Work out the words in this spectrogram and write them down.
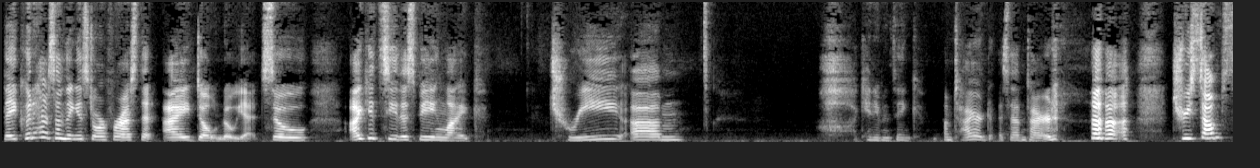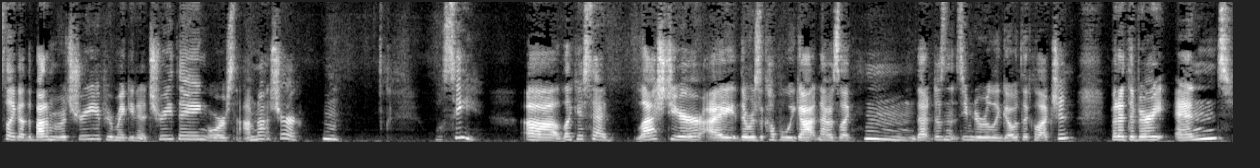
they could have something in store for us that I don't know yet. So I could see this being like tree, um, I can't even think. I'm tired. I said I'm tired. tree stumps, like at the bottom of a tree, if you're making a tree thing, or I'm not sure. Hmm. We'll see. Uh, like I said, last year I there was a couple we got and I was like, hmm, that doesn't seem to really go with the collection. But at the very end,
